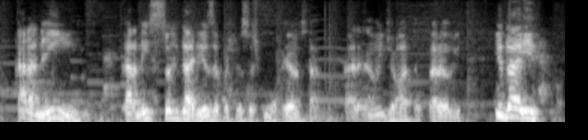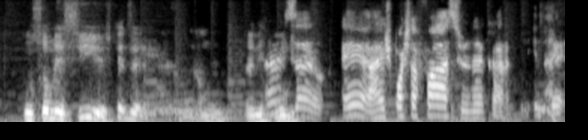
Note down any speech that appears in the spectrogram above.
O cara nem, o cara nem se solidariza com as pessoas que morreram, sabe? O cara é um idiota. O cara... E daí? Não sou Messias? Quer dizer, não. É, isso é, é a resposta fácil, né, cara? É,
